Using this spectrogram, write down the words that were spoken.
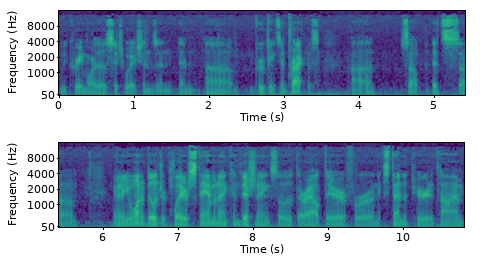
we create more of those situations and, and uh, groupings in practice. Uh, so it's um, you know you want to build your players' stamina and conditioning so that they're out there for an extended period of time,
